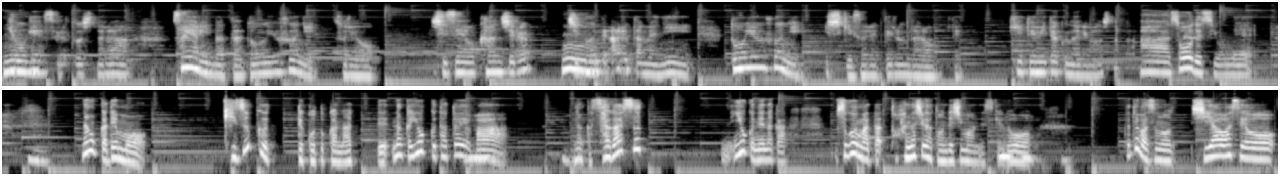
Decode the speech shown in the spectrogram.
表現するとしたら、サヤリンだったらどういうふうにそれを自然を感じる自分であるためにどういうふうに意識されてるんだろうって聞いてみたくなりました。ああそうですよねなんかでも気づくってことかなって。なんかよく例えば、うん。なんか探すよくねなんかすごいまた話が飛んでしまうんですけど、うん例えばその幸せを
